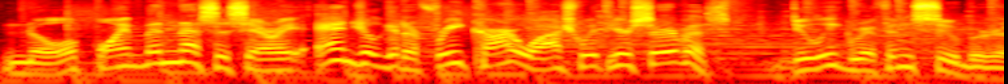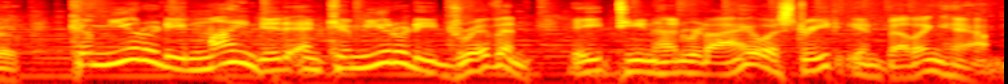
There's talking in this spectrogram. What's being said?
No appointment necessary, and you'll get a free car wash with your service. Dewey Griffin Subaru. Community minded and community driven. 1800 Iowa Street in Bellingham.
